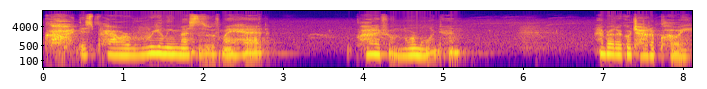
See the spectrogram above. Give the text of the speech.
God, this power really messes with my head. I'm glad I feel normal again. I better go chat up Chloe.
